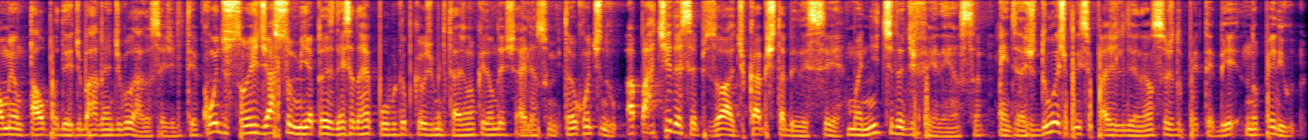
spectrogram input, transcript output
aumentar o poder de barganha de Goulart, ou seja, ele ter condições de assumir a presidência da República porque os militares não queriam deixar ele assumir. Então eu continuo. A partir desse episódio, cabe estabelecer uma nítida diferença entre as duas principais lideranças do PTB no período.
